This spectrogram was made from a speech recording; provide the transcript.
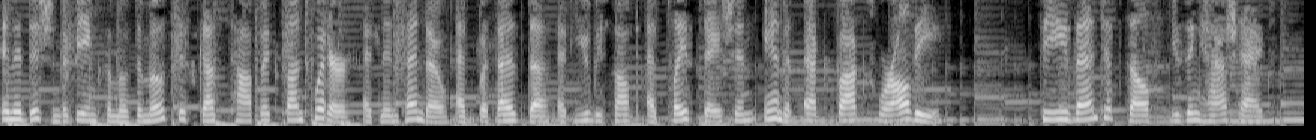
In addition to being some of the most discussed topics on Twitter, at Nintendo, at Bethesda, at Ubisoft, at PlayStation, and at Xbox were all the the event itself, using hashtags.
